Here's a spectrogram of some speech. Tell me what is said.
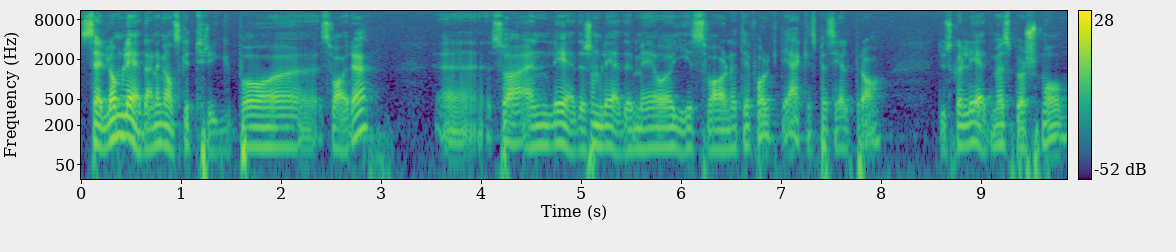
Selv om lederen er ganske trygg på eh, svaret, eh, så er en leder som leder med å gi svarene til folk, det er ikke spesielt bra. Du skal lede med spørsmål.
